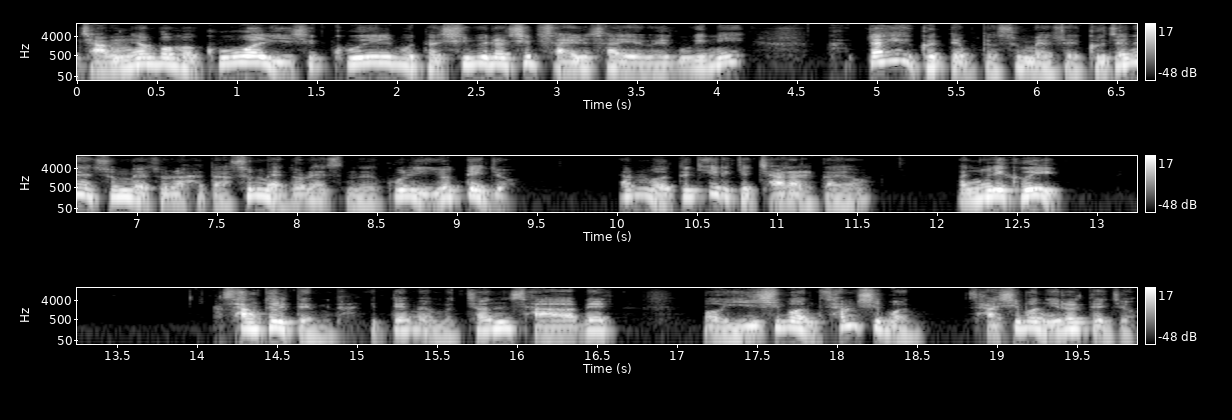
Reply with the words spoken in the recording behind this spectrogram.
작년 보면 9월 29일부터 11월 14일 사이에 외국인이 갑자기 그때부터 순매수해. 그 전에 순매수를 하다 순매도를 했었는데 그리 요때죠. 참 어떻게 이렇게 잘할까요? 환율이 거의 상투일 때입니다. 이때면 뭐 1,420원, 30원, 40원 이럴 때죠.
